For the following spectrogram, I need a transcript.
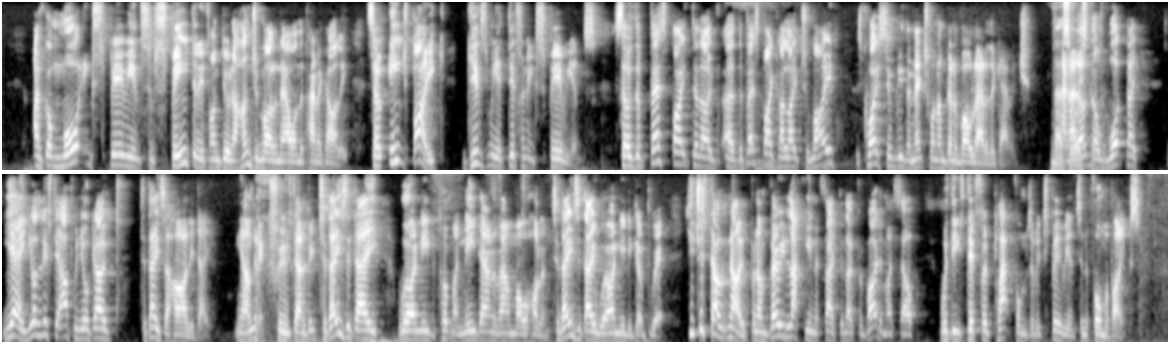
I've got more experience of speed than if I'm doing 100 mile an hour on the Panigale. So each bike gives me a different experience. So the best bike that I've, uh, the best bike I like to ride is quite simply the next one I'm going to roll out of the garage. That's and I don't know what they. Yeah, you'll lift it up and you'll go. Today's a Harley day. You know, I'm going to cruise down a bit. Today's a day where I need to put my knee down around Mulholland. Today's a day where I need to go Brit. You just don't know. But I'm very lucky in the fact that I provided myself with these different platforms of experience in the form of bikes.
